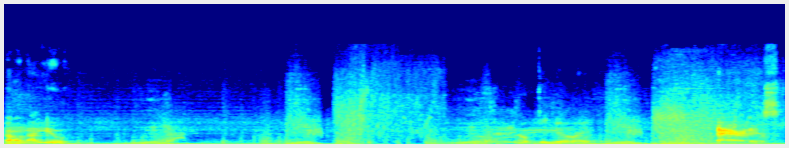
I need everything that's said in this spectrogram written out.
No, not you. nope, didn't do it right. There it is.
